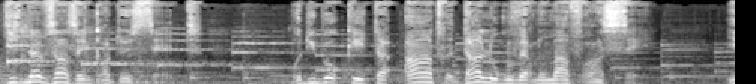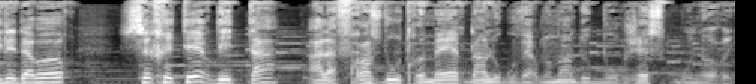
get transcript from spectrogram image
« 1957, Modibo Keita entre dans le gouvernement français. Il est d'abord secrétaire d'État à la France d'outre-mer dans le gouvernement de Bourges Mounoré.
